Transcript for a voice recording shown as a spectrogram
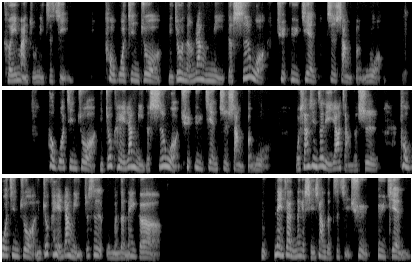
可以满足你自己。透过静坐，你就能让你的私我去遇见至上本我。透过静坐，你就可以让你的私我去遇见至上本我。我相信这里要讲的是，透过静坐，你就可以让你就是我们的那个内在的那个形象的自己去遇见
